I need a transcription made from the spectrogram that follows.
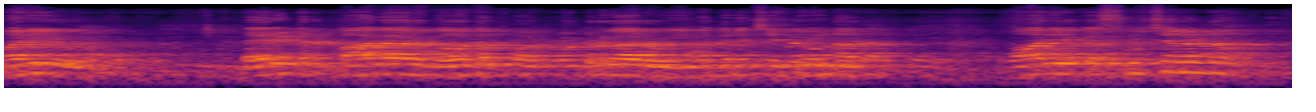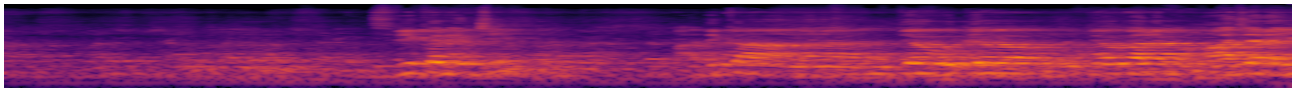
మరియు డైరెక్టర్ పాగారు గౌతమ్ పొ- పొట్టు గారు ఈ మధ్యనే చెప్పి ఉన్నారు. వారి యొక్క సూచనలను స్వీకరించి అధిక మన ఉద్యోగ ఉద్యోగ ఉద్యోగాలకు హాజరై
